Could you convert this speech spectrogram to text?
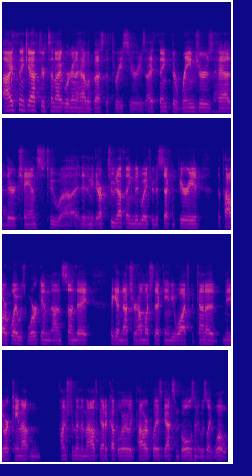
I think after tonight, we're going to have a best of three series. I think the Rangers had their chance to, uh, I mean, they're up 2 nothing midway through the second period. The power play was working on Sunday. Again, not sure how much that game you watched, but kind of New York came out and punched him in the mouth, got a couple early power plays, got some goals, and it was like, whoa,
